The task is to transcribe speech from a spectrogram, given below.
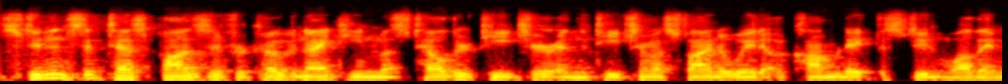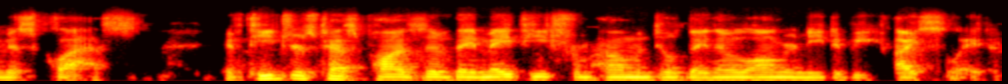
Students that test positive for COVID 19 must tell their teacher, and the teacher must find a way to accommodate the student while they miss class. If teachers test positive, they may teach from home until they no longer need to be isolated.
